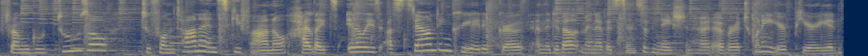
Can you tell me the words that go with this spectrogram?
from Guttuso to Fontana and Schifano, highlights Italy's astounding creative growth and the development of a sense of nationhood over a 20 year period,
